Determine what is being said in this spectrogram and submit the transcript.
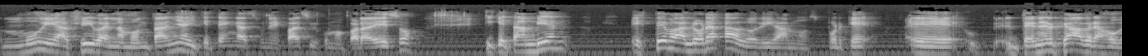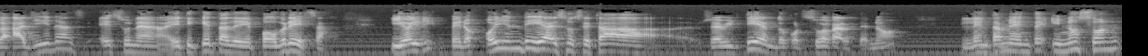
muy arriba en la montaña y que tengas un espacio como para eso, y que también esté valorado, digamos, porque eh, tener cabras o gallinas es una etiqueta de pobreza. Y hoy, pero hoy en día eso se está revirtiendo, por suerte, ¿no? Lentamente, y no son,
